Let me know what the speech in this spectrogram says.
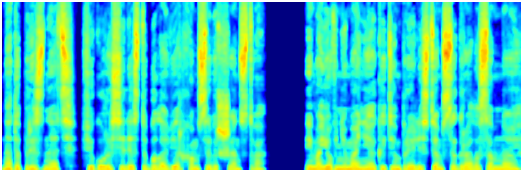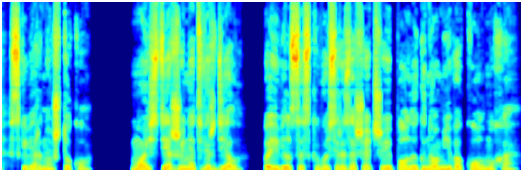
Надо признать, фигура Селесты была верхом совершенства, и мое внимание к этим прелестям сыграло со мной скверную штуку. Мой стержень отвердел, появился сквозь разошедшие полы гномьего колмуха,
